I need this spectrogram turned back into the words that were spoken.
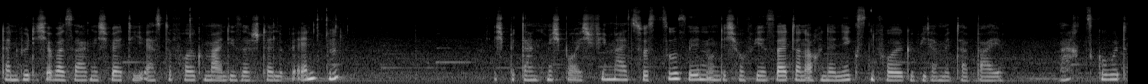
dann würde ich aber sagen, ich werde die erste Folge mal an dieser Stelle beenden. Ich bedanke mich bei euch vielmals fürs Zusehen und ich hoffe, ihr seid dann auch in der nächsten Folge wieder mit dabei. Macht's gut!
